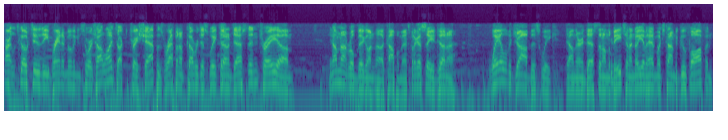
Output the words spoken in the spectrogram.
All right, let's go to the Brandon Moving and Storage Hotline. Talk to Trey Schapp, who's wrapping up coverage this week down in Destin. Trey, um, you know, I'm not real big on uh, compliments, but I got to say, you've done a whale of a job this week down there in Destin on the beach, and I know you haven't had much time to goof off. And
